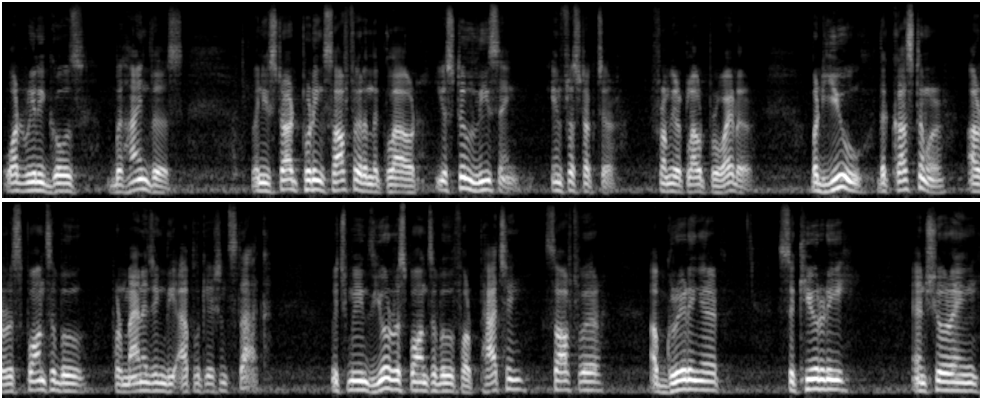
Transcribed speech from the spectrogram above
what really goes behind this, when you start putting software in the cloud, you're still leasing infrastructure from your cloud provider. But you, the customer, are responsible for managing the application stack, which means you're responsible for patching software, upgrading it, security, ensuring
